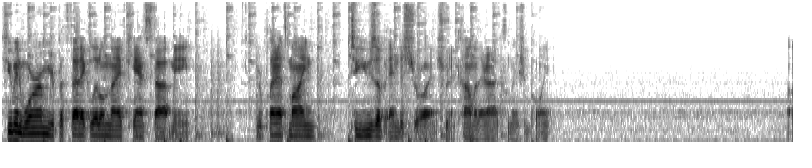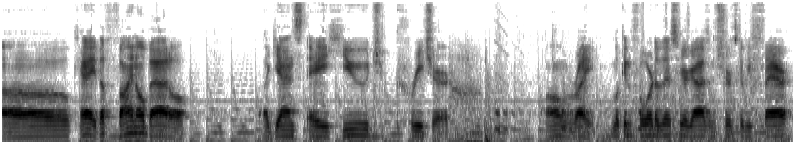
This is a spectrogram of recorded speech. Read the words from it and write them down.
human worm, your pathetic little knife can't stop me. Your planet's mine to use up and destroy. I should put a comma there, not an exclamation point. Okay, the final battle against a huge creature. Alright, looking forward to this here, guys. I'm sure it's going to be fair.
